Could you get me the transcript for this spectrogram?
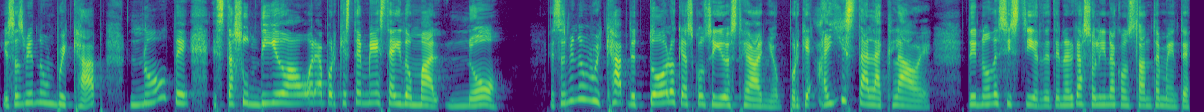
y estás viendo un recap, no te estás hundido ahora porque este mes te ha ido mal, no. Estás viendo un recap de todo lo que has conseguido este año, porque ahí está la clave de no desistir, de tener gasolina constantemente,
